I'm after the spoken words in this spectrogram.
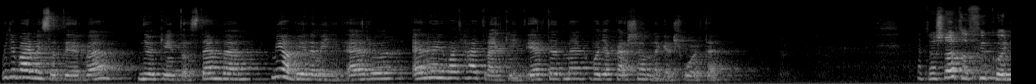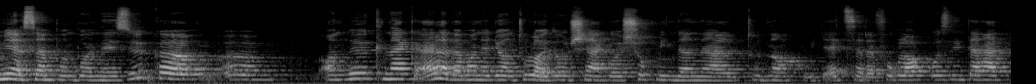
Ugyebár visszatérve, nőként a STEM-ben, mi a véleményed erről, előny vagy hátrányként érted meg, vagy akár semleges volt-e? Hát most attól függ, hogy milyen szempontból nézzük. A nőknek eleve van egy olyan tulajdonsága, hogy sok mindennel tudnak úgy egyszerre foglalkozni, tehát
